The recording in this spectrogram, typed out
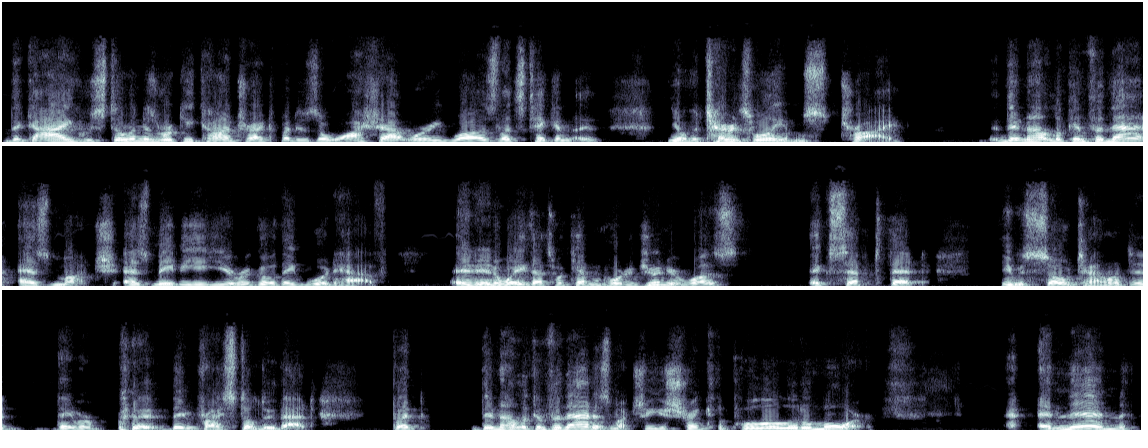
the guy who's still in his rookie contract but is a washout where he was. Let's take an, uh, you know, the Terrence Williams try. They're not looking for that as much as maybe a year ago they would have. And in a way, that's what Kevin Porter Jr. was, except that he was so talented. They were they would probably still do that, but they're not looking for that as much. So you shrink the pool a little more, and then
